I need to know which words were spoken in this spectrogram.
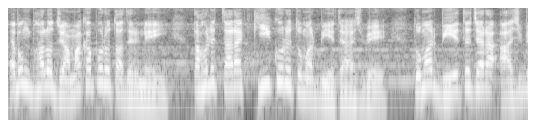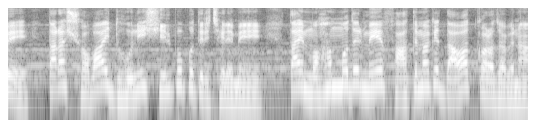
এবং ভালো জামা কাপড়ও তাদের নেই। তাহলে তারা কি করে তোমার বিয়েতে আসবে? তোমার বিয়েতে যারা আসবে, তারা সবাই ধনী শিল্পপতির ছেলে মেয়ে তাই মোহাম্মদের মেয়ে ফাতেমাকে দাওয়াত করা যাবে না।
